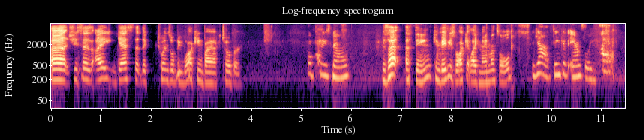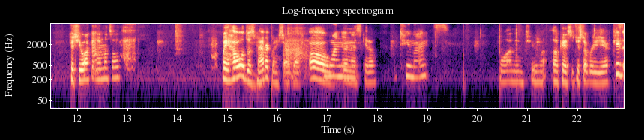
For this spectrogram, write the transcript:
Uh, she says, "I guess that the twins will be walking by October." Oh, please no. Is that a thing? Can babies walk at like nine months old? Yeah, think of Ansley. Could she walk at nine months old? Wait, how old was Maverick when he started walking? Oh One and- goodness, kiddo. Two months. One and two months. Okay, so just over a year. Because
